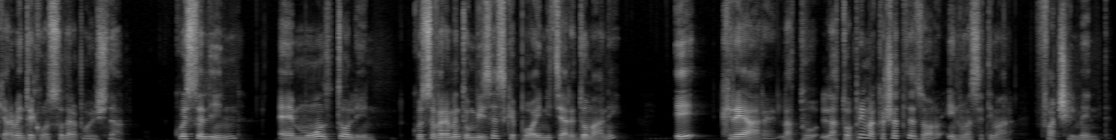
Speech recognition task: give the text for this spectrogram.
chiaramente il costo della pubblicità. Questo lean è molto lean. Questo è veramente un business che puoi iniziare domani e creare la, tu- la tua prima caccia al tesoro in una settimana, facilmente.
